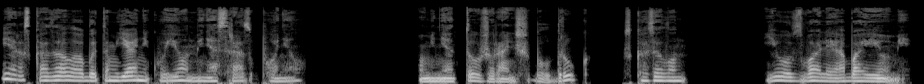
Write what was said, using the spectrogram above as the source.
Я рассказала об этом Янику, и он меня сразу понял. «У меня тоже раньше был друг», — сказал он. Его звали Абайоми.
